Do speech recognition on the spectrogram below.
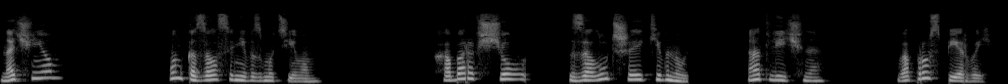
Начнем?» Он казался невозмутимым. Хабаров счел за лучшее кивнуть. Отлично. Вопрос первый.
